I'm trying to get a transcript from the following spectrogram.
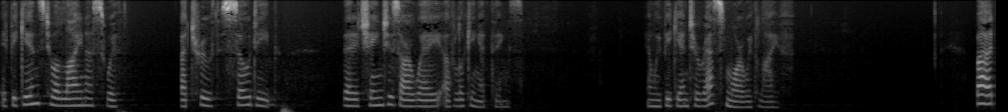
It begins to align us with a truth so deep that it changes our way of looking at things. And we begin to rest more with life. But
